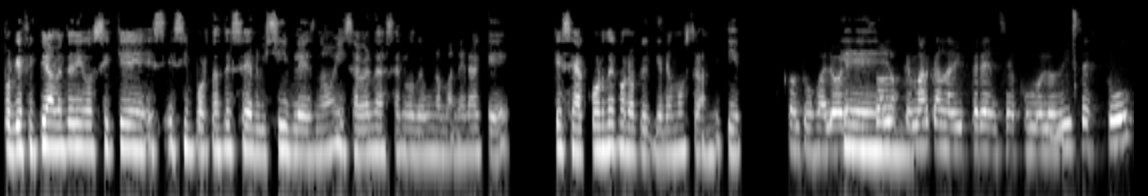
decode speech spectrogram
porque efectivamente digo, sí que es, es importante ser visibles, ¿no? Y saber de hacerlo de una manera que, que se acorde con lo que queremos transmitir. Con tus valores, que son los que em. marcan la diferencia, como lo dices tú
